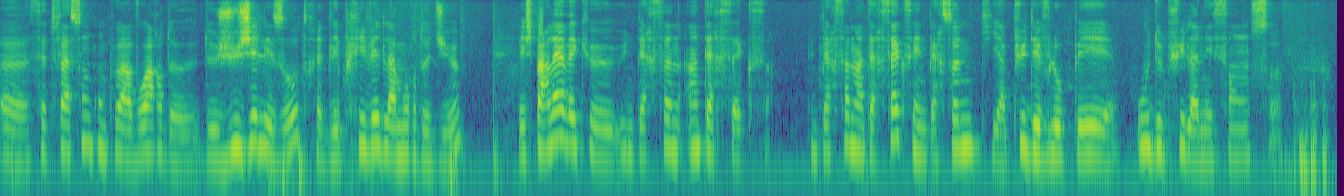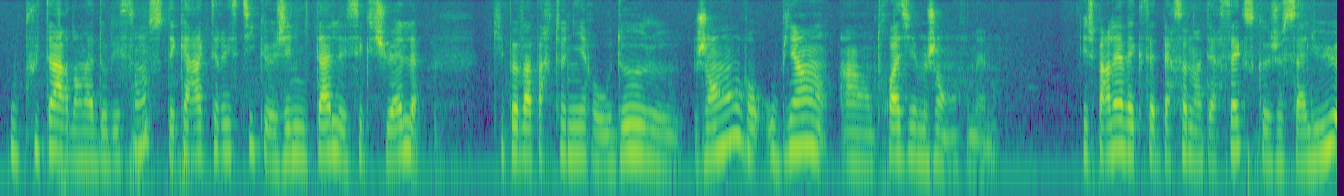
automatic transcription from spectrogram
euh, cette façon qu'on peut avoir de, de, juger les autres et de les priver de l'amour de Dieu. Et je parlais avec euh, une personne intersexe une personne intersexe est une personne qui a pu développer, ou depuis la naissance, ou plus tard dans l'adolescence, des caractéristiques génitales et sexuelles qui peuvent appartenir aux deux genres, ou bien à un troisième genre même. Et je parlais avec cette personne intersexe que je salue,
